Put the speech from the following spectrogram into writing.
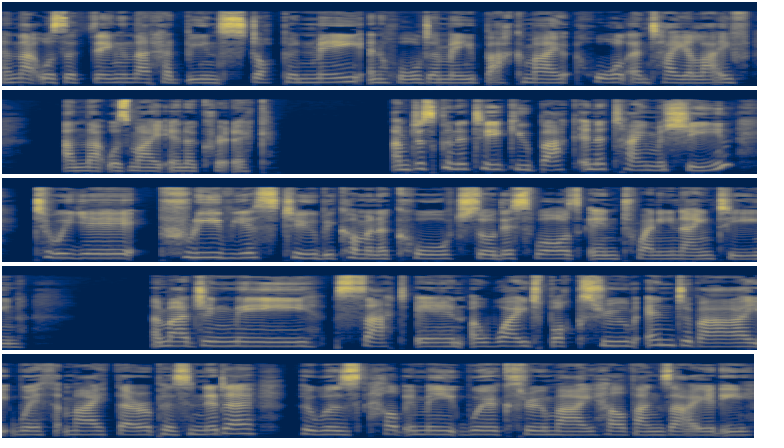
And that was the thing that had been stopping me and holding me back my whole entire life. And that was my inner critic. I'm just going to take you back in a time machine to a year previous to becoming a coach. So this was in 2019. Imagine me sat in a white box room in Dubai with my therapist Nida, who was helping me work through my health anxiety.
